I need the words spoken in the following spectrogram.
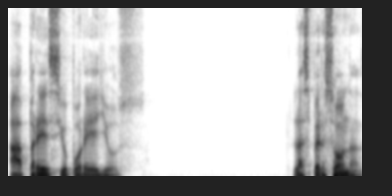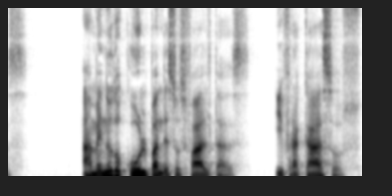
aprecio por ellos. Las personas a menudo culpan de sus faltas y fracasos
